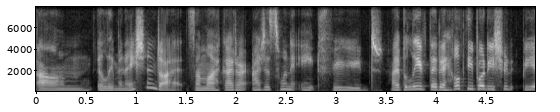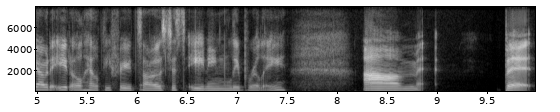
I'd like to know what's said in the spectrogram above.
um, elimination diets. I'm like, I don't, I just want to eat food. I believe that a healthy body should be able to eat all healthy food. So I was just eating liberally. Um, but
